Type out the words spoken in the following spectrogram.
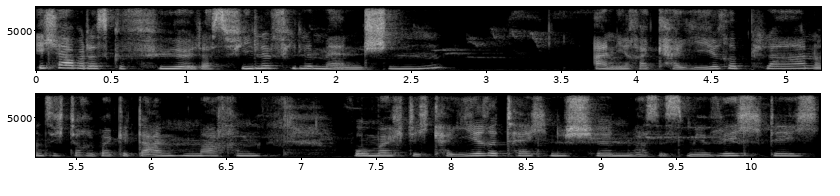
Ich habe das Gefühl, dass viele, viele Menschen an ihrer Karriere planen und sich darüber Gedanken machen, wo möchte ich karrieretechnisch hin, was ist mir wichtig,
